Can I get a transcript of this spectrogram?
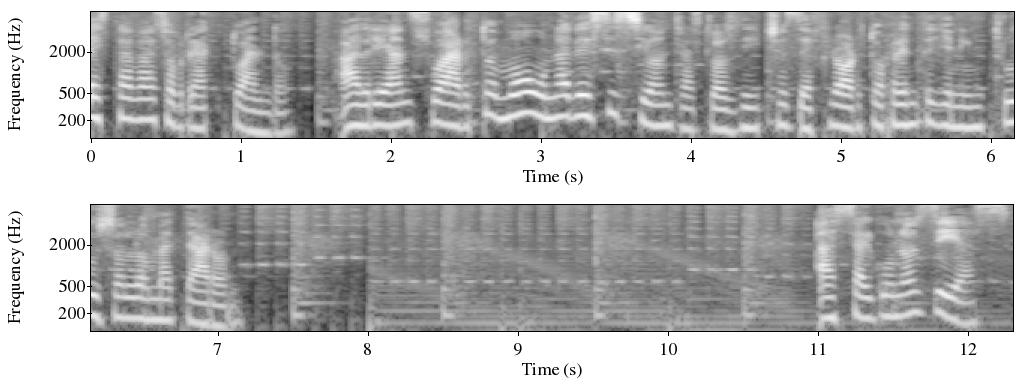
estaba sobreactuando, Adrián Suar tomó una decisión tras los dichos de Flor Torrente y en intruso lo mataron. Hace algunos días,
